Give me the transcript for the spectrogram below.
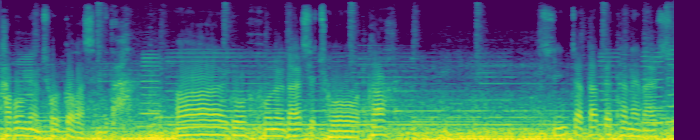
가보면 좋을 것 같습니다. 아이고 오늘 날씨 좋다. 진짜 따뜻하네 날씨.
